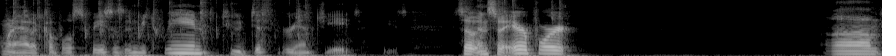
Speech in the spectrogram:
I'm going to add a couple of spaces in between to differentiate these. So instead of airport, um,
